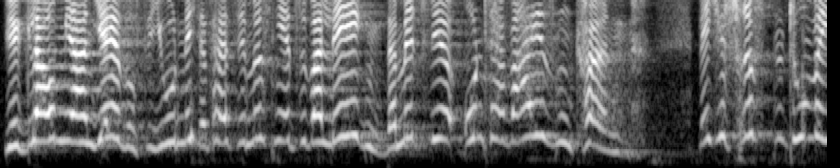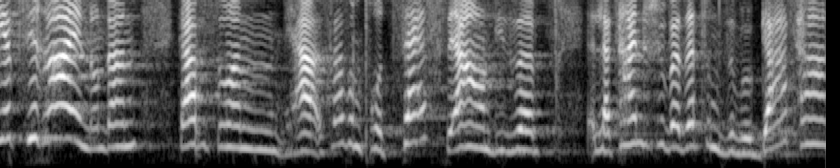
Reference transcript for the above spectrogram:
wir glauben ja an Jesus, die Juden nicht. Das heißt, wir müssen jetzt überlegen, damit wir unterweisen können welche Schriften tun wir jetzt hier rein? Und dann gab es so ein, ja, es war so ein Prozess, ja, und diese lateinische Übersetzung, diese Vulgata,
